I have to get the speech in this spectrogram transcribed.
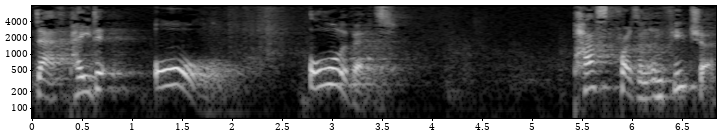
death paid it all. All of it. Past, present, and future.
